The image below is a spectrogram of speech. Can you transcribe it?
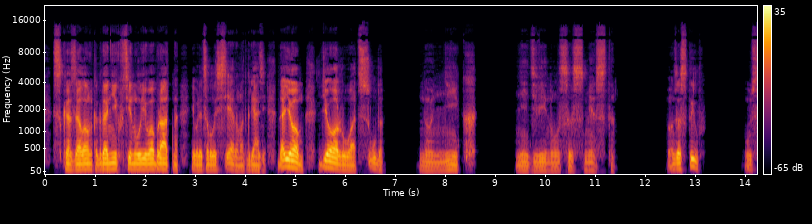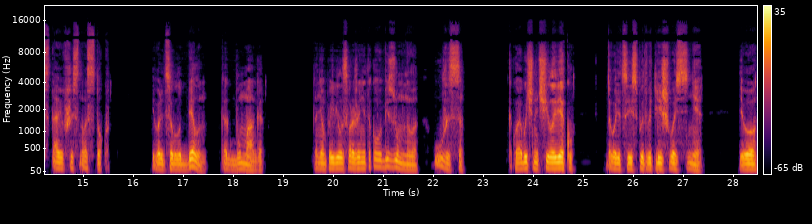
— сказал он, когда Ник втянул его обратно. Его лицо было серым от грязи. — Даем деру отсюда. Но Ник не двинулся с места. Он застыл, уставившись на восток. Его лицо было белым, как бумага. На нем появилось выражение такого безумного ужаса, какой обычно человеку доводится испытывать лишь во сне. Его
